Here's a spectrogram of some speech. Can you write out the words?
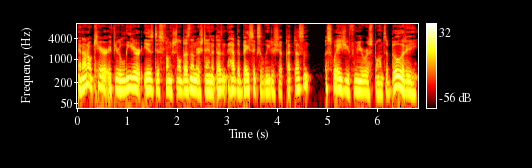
And I don't care if your leader is dysfunctional, doesn't understand it, doesn't have the basics of leadership. That doesn't assuage you from your responsibility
